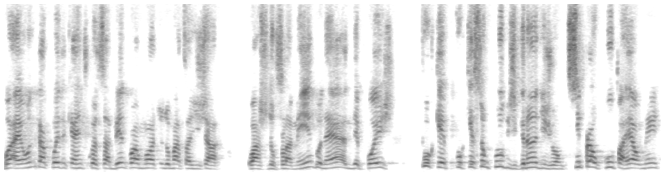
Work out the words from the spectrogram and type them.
A única coisa que a gente ficou sabendo foi a morte do massagista, eu acho, do Flamengo, né? Depois, por quê? Porque são clubes grandes, João, que se preocupa realmente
